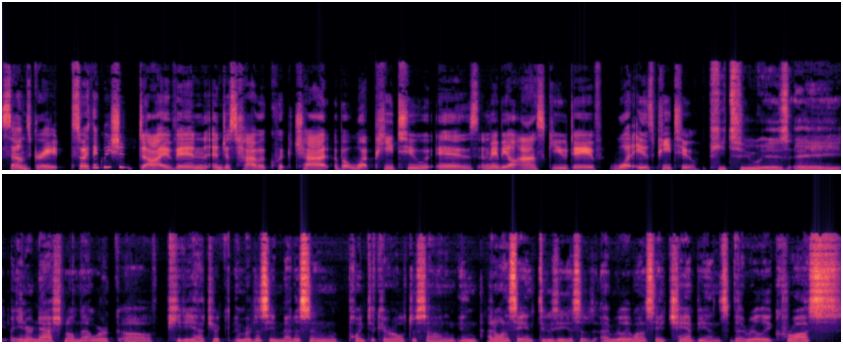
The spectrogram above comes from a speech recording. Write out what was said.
Sounds great. So I think we should dive in and just have a quick chat about what P2 is. And maybe I'll ask you, Dave, what is P2? P2 is a international network of pediatric emergency medicine point of care ultrasound. And I don't want to say enthusiasts, I really want to say champions that really cross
